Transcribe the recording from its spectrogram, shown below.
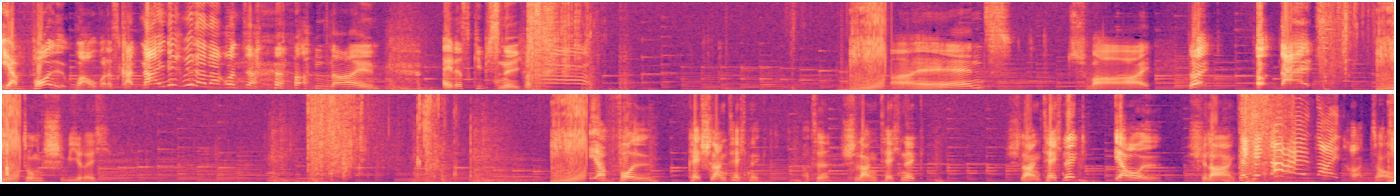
Jawoll! Wow, war das gerade... Nein, nicht wieder da runter! oh nein! Ey, das gibt's nicht. Was... Eins, zwei, drei. Oh, nein! Achtung, schwierig. Jawoll! Okay, Schlangentechnik. Warte, Schlangentechnik. Schlangentechnik. Jawohl! Schlangentechnik. Nein, nein! Oh, toll.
